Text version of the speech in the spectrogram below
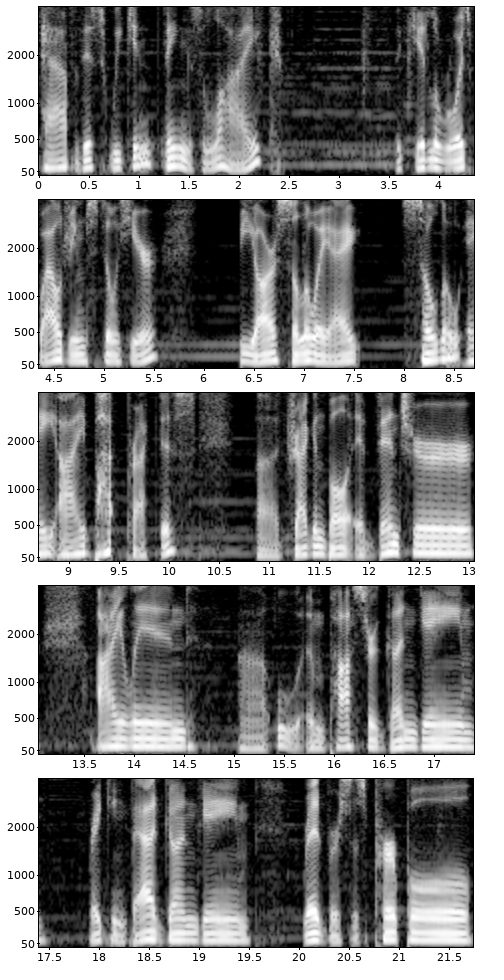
have this weekend things like the Kid LAROI's Wild Dreams still here, BR Solo AI Solo AI Bot Practice, uh, Dragon Ball Adventure, Island, uh, ooh, Imposter Gun Game, Breaking Bad Gun Game, Red versus Purple,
